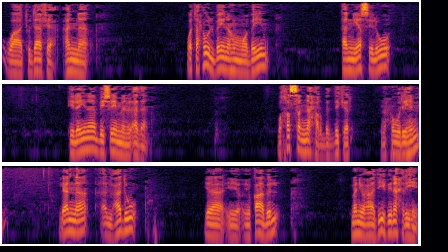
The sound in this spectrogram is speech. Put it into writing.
وتدافع عنا وتحول بينهم وبين أن يصلوا إلينا بشيء من الأذى. وخص النحر بالذكر نحورهم لأن العدو يقابل من يعاديه بنحره.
